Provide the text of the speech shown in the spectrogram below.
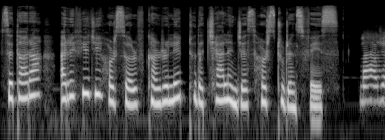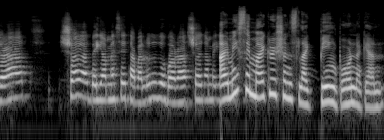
Sitara, a refugee herself, can relate to the challenges her students face. I may say migration is like being born again,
